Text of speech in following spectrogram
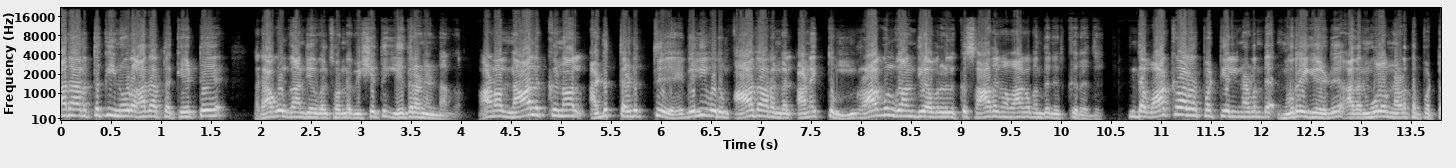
ஆதாரத்துக்கு இன்னொரு ஆதாரத்தை கேட்டு ராகுல் காந்தி அவர்கள் சொன்ன விஷயத்துக்கு எதிராக நின்றாங்க ஆனால் நாளுக்கு நாள் அடுத்தடுத்து வெளிவரும் ஆதாரங்கள் அனைத்தும் ராகுல் காந்தி அவர்களுக்கு சாதகமாக வந்து நிற்கிறது. இந்த வாக்காளர் பட்டியலில் நடந்த முறைகேடு அதன் மூலம் நடத்தப்பட்ட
